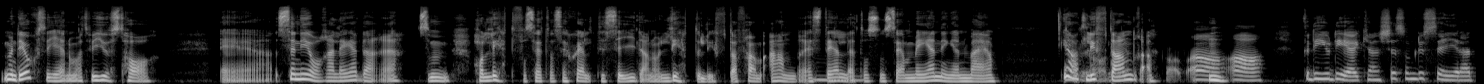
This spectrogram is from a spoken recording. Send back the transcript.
men det är också genom att vi just har eh, seniora ledare som har lätt för att sätta sig själv till sidan och lätt att lyfta fram andra istället mm. och som ser meningen med ja, att lyfta andra. Ja, mm. ja, för det är ju det kanske som du säger att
